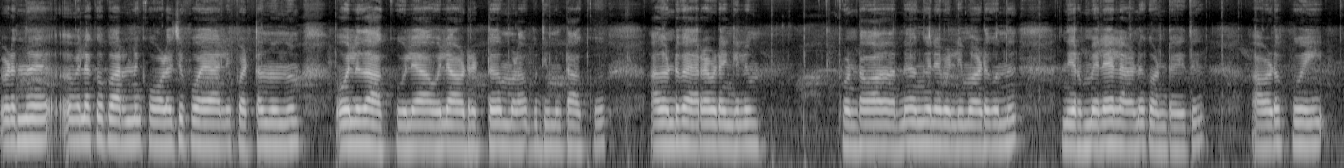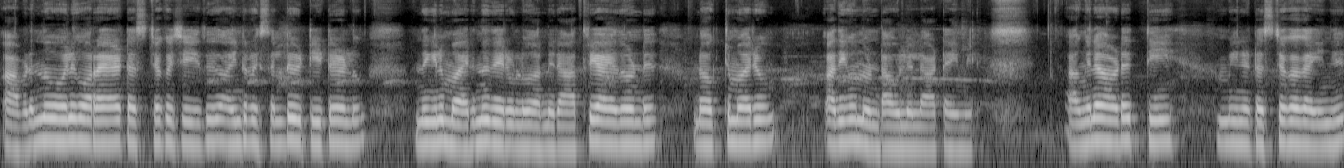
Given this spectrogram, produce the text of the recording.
ഇവിടുന്ന് ഇവലൊക്കെ പറഞ്ഞ് കോളേജിൽ പോയാൽ പെട്ടെന്നൊന്നും ഓലിതാക്കൂല ഓല അവിടെ ഇട്ട് നമ്മളെ ബുദ്ധിമുട്ടാക്കും. അതുകൊണ്ട് വേറെ എവിടെയെങ്കിലും കൊണ്ടുപോകാൻ പറഞ്ഞ് അങ്ങനെ വെള്ളിമാട് കൊന്ന് നിർമ്മലയിലാണ് കൊണ്ടുപോയത് അവിടെ പോയി. അവിടെ നിന്ന് പോലെ കുറേ ടെസ്റ്റൊക്കെ ചെയ്ത് അതിന്റെ റിസൾട്ട് കിട്ടിയിട്ടേ ഉള്ളൂ. എന്തെങ്കിലും മരുന്ന് തരുള്ളൂ പറഞ്ഞു. രാത്രി ആയതുകൊണ്ട് ഡോക്ടർമാരും അധികമൊന്നും ഉണ്ടാവില്ലല്ലോ ആ ടൈമിൽ അങ്ങനെ അവിടെ എത്തി. പിന്നെ ടെസ്റ്റൊക്കെ കഴിഞ്ഞ്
